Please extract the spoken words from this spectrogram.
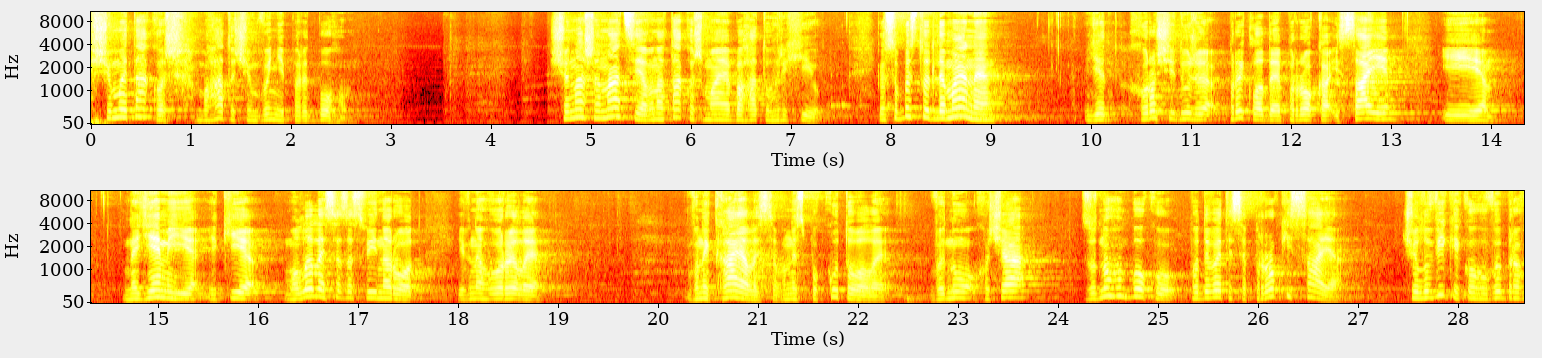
що ми також багато чим винні перед Богом. Що наша нація вона також має багато гріхів. І особисто для мене є хороші дуже приклади пророка Ісаї і Неємії, які молилися за свій народ, і вони говорили, вони каялися, вони спокутували вину. Хоча з одного боку подивитися, пророк Ісая, чоловік, якого вибрав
